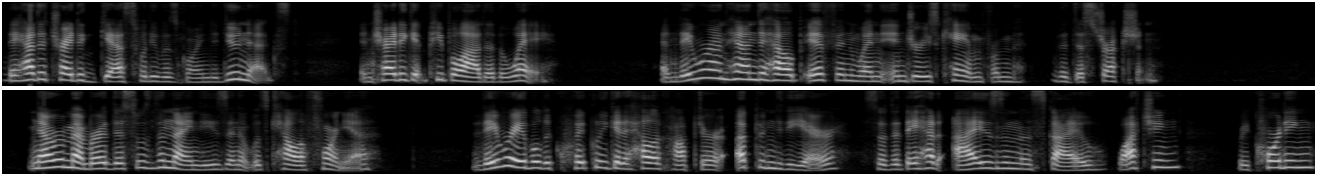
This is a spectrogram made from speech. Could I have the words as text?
they had to try to guess what he was going to do next and try to get people out of the way. And they were on hand to help if and when injuries came from the destruction. Now remember, this was the 90s and it was California. They were able to quickly get a helicopter up into the air so that they had eyes in the sky watching, recording,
